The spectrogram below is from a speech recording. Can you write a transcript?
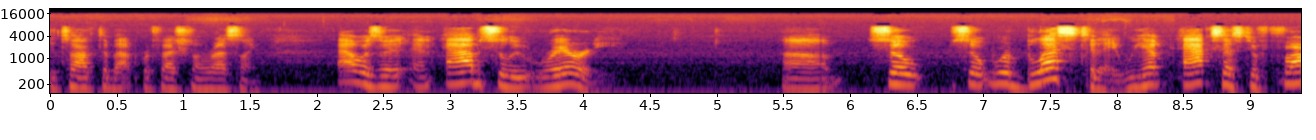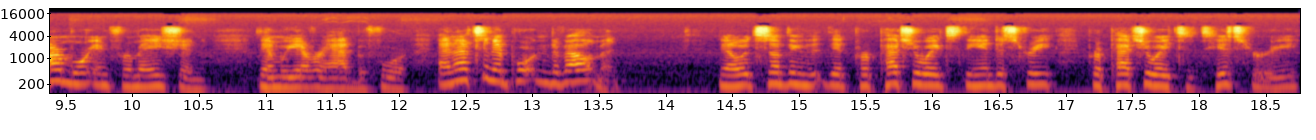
that talked about professional wrestling, that was a, an absolute rarity. Um, so so we're blessed today. We have access to far more information than we ever had before, and that's an important development. You know, it's something that, that perpetuates the industry, perpetuates its history,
